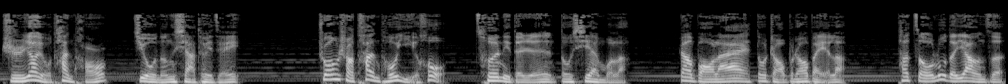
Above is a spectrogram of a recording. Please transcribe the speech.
只要有探头就能吓退贼。装上探头以后，村里的人都羡慕了，让宝来都找不着北了。他走路的样子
